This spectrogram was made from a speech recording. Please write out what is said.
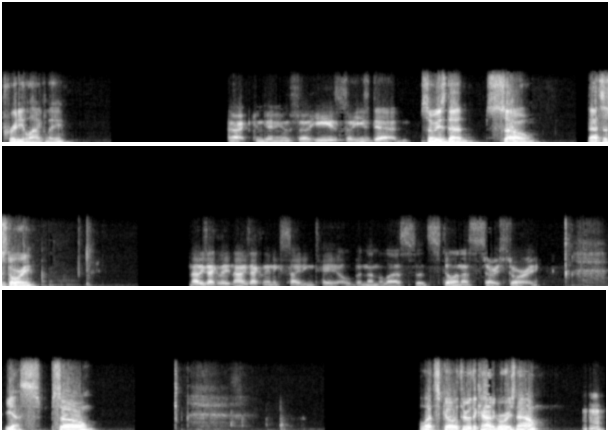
pretty likely. All right, continue. So he's so he's dead. So he's dead. So that's a story. Not exactly not exactly an exciting tale, but nonetheless, it's still a necessary story. Yes. So let's go through the categories now Mhm.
